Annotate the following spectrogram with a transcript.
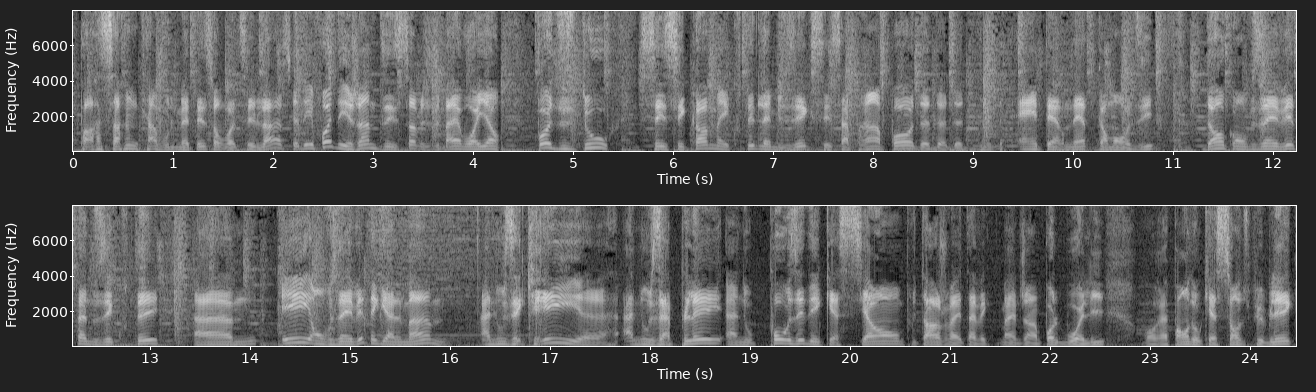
passante quand vous le mettez sur votre cellulaire. Parce que des fois, des gens me disent ça. Je dis, ben voyons, pas du tout. C'est comme écouter de la musique. C'est Ça prend pas de, de, comme on dit. Donc, on vous invite à nous écouter. Euh, et on vous invite également à nous écrire, à nous appeler, à nous poser des questions. Plus tard, je vais être avec Maître Jean-Paul Boilly. On va répondre aux questions du public.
